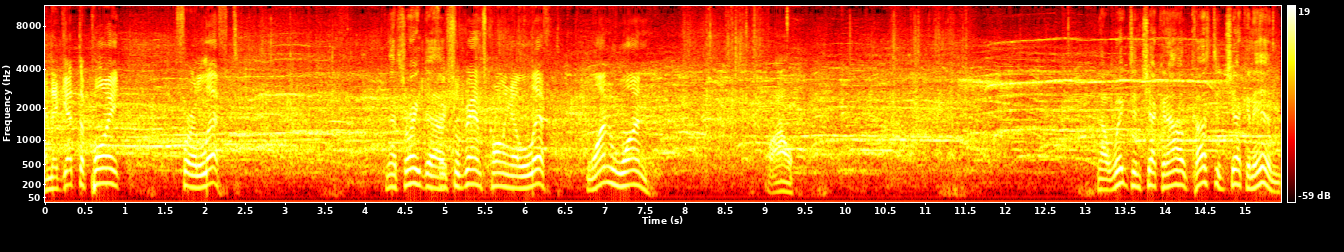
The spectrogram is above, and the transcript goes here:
And they get the point for a lift. That's right. Uh, Official Graham's calling a lift. 1-1. Wow. now Wigton checking out, Custard checking in.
